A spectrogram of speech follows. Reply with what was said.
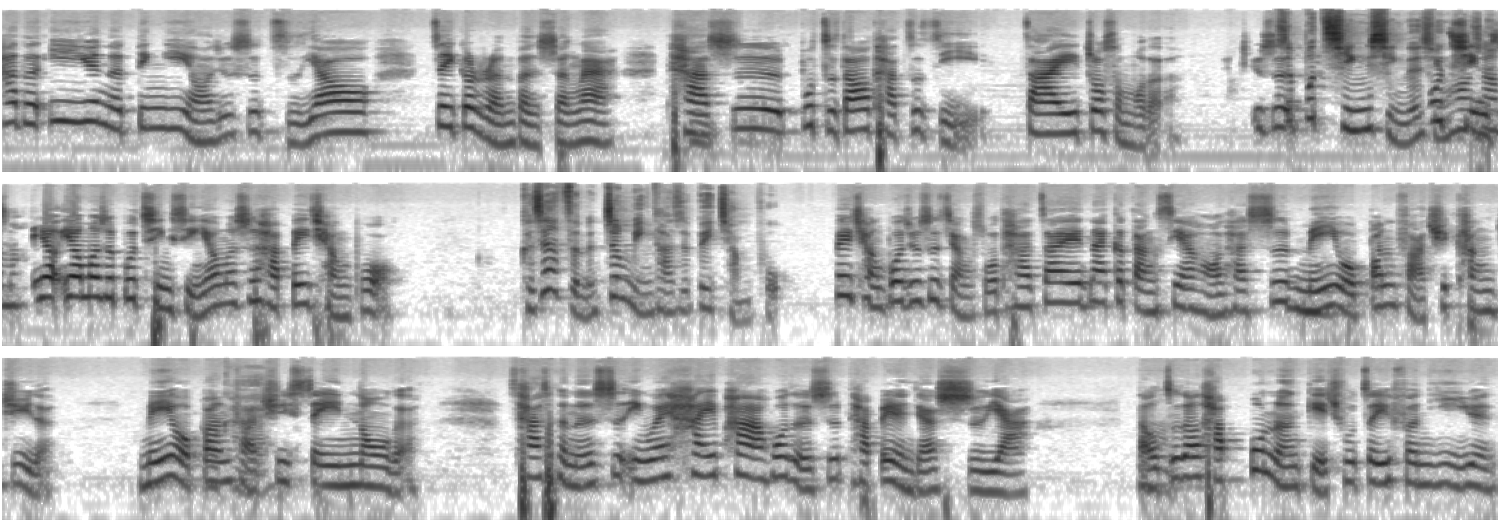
他的意愿的定义哦，就是只要这个人本身啦，他嗯是不知道他自己在做什么的，就是是不清醒的不清情况下吗？要要么是不清醒，要么是他被强迫。可是要怎么证明他是被强迫？被强迫就是讲说他在那个当下哈、哦，他是没有办法去抗拒的，没有办法去 say no 的。他可能是因为害怕，或者是他被人家施压，导致到他不能给出这一份意愿。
